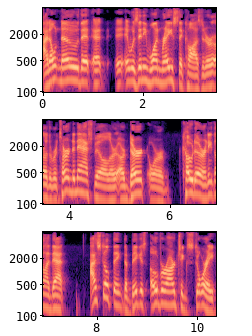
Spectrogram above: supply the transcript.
I don't know that at, it was any one race that caused it, or, or the return to Nashville, or, or dirt, or COTA, or anything like that. I still think the biggest overarching story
